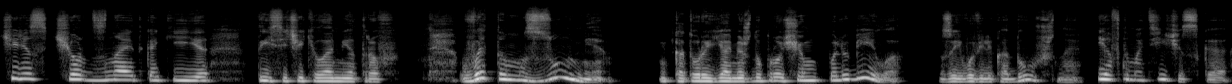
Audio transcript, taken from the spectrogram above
через черт знает какие тысячи километров. В этом зуме, который я, между прочим, полюбила за его великодушное и автоматическое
